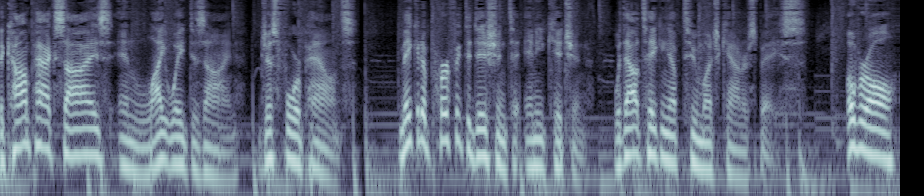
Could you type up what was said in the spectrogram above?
The compact size and lightweight design, just 4 pounds, make it a perfect addition to any kitchen without taking up too much counter space. Overall,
